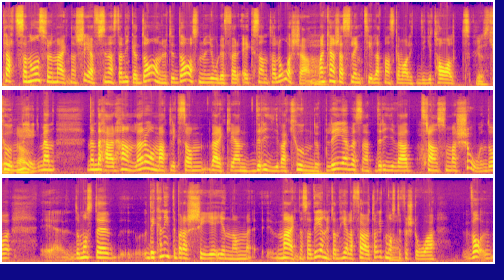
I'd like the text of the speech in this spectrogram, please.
platsannons för en marknadschef ser nästan likadan ut idag som den gjorde för x antal år sedan. Man kanske har slängt till att man ska vara lite digitalt kunnig. Ja. Men, men det här handlar om att liksom verkligen driva kundupplevelsen, att driva transformation. Då, eh, då måste, det kan inte bara ske inom marknadsavdelningen utan hela företaget måste ja. förstå vad,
